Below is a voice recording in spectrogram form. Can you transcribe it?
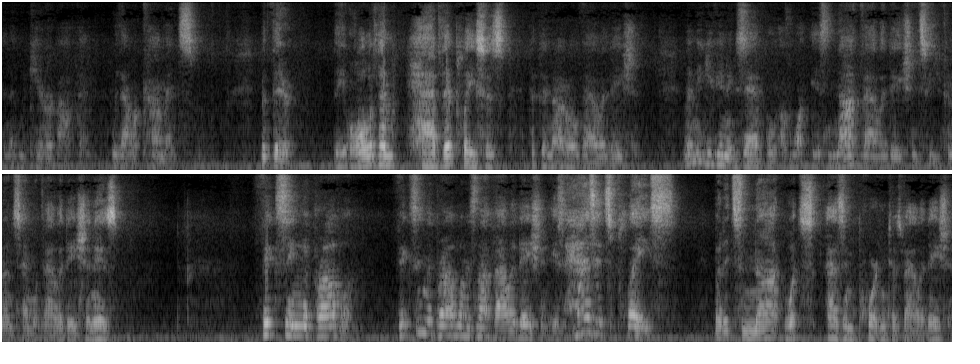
and that we care about them with our comments. But they're, they all of them have their places, but they're not all validation. Let me give you an example of what is not validation so you can understand what validation is. Fixing the problem. Fixing the problem is not validation. It has its place, but it's not what's as important as validation.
